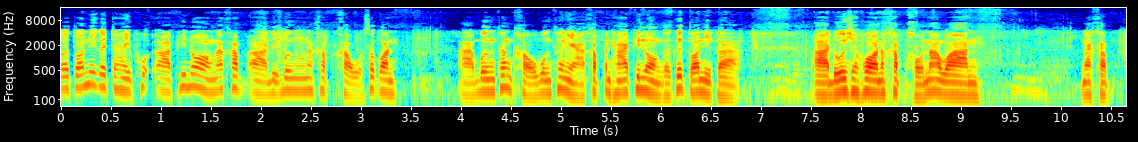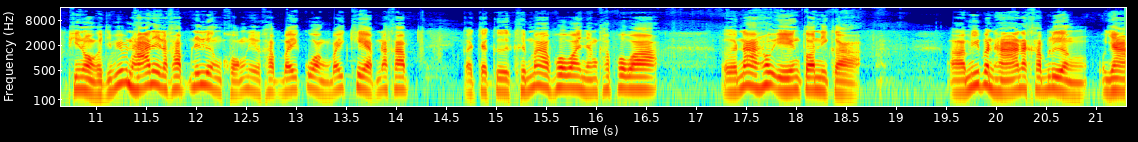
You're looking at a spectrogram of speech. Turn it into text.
ออตอนนี้ก็จะให้พ,พี่น้องนะครับอ่าได้เบิ้งนะครับเข่าซะก่อนอ่าเบิ้งทั้งเขาเบิ้งทั้งหยาครับปัญหาพี่น้องก็คือตอนนี้ก็อ่าโดยเฉพาะนะครับเขาหน้าวานนะครับ พี่น้องก็จะมีปัญหานี่แหละครับในเรื่องของนี่แหละครับใบกว้างใบแคบนะครับ ก็จะเกิดขึ้นมาเพราะว่าอย่างครับเพราะว่าเออหน้าเขาเองตอนนี้ก็อ่ามีปัญหานะครับเรื่องหญ้า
